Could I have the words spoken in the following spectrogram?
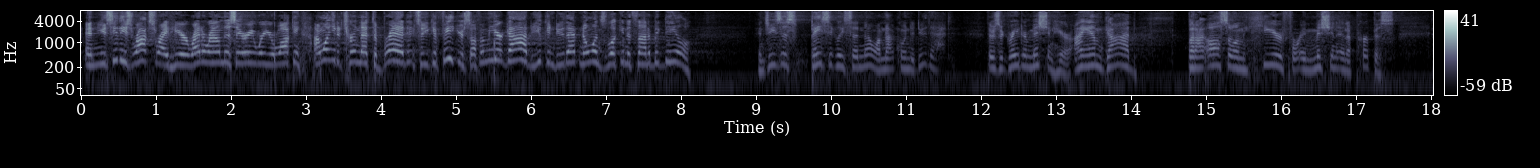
And you see these rocks right here, right around this area where you're walking. I want you to turn that to bread so you can feed yourself. I mean, you're God. You can do that. No one's looking. It's not a big deal. And Jesus basically said, No, I'm not going to do that. There's a greater mission here. I am God, but I also am here for a mission and a purpose.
